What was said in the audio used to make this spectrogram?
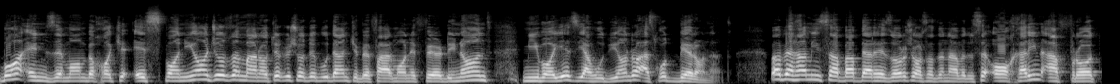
با انزمان به خاک اسپانیا جزو مناطقی شده بودند که به فرمان فردیناند میبایست یهودیان را از خود برانند. و به همین سبب در 1493 آخرین افراد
